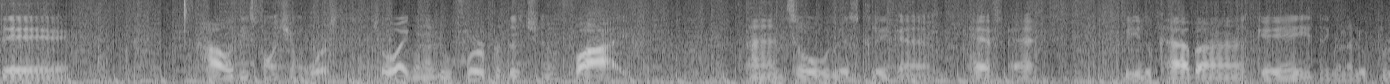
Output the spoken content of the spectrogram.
the how this function works. So I'm gonna look for production 5 and so let's click um, FF VLOOKUP okay they're gonna look for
